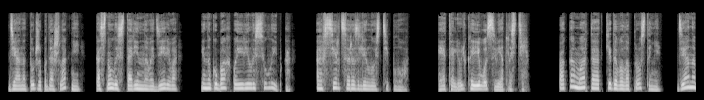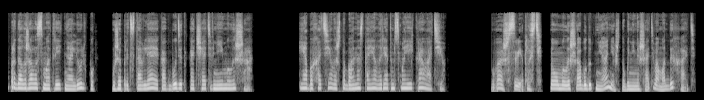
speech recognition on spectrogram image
Диана тут же подошла к ней, коснулась старинного дерева, и на губах появилась улыбка, а в сердце разлилось тепло. Это люлька его светлости. Пока Марта откидывала простыни, Диана продолжала смотреть на люльку, уже представляя, как будет качать в ней малыша. «Я бы хотела, чтобы она стояла рядом с моей кроватью». «Ваша светлость, но у малыша будут няни, чтобы не мешать вам отдыхать».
